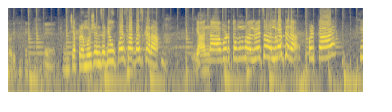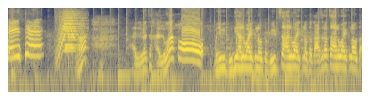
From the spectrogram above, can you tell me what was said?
सॉरी त्यांच्या प्रमोशनसाठी उपास तापास करा यांना आवडतो म्हणून हलव्याचा हलवा करा. पण काय? हे इथे. हलव्याचा हलवा? हो. म्हणजे मी दुधी हलवा ऐकला होता बीटचा हलवा ऐकला होता गाजराचा हलवा ऐकला होता.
